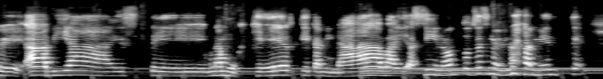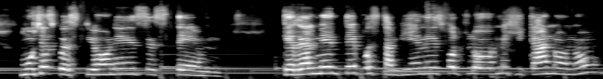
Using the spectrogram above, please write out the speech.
eh, había este, una mujer que caminaba y así, ¿no? Entonces me vino a la mente muchas cuestiones este, que realmente pues también es folclore mexicano, ¿no?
